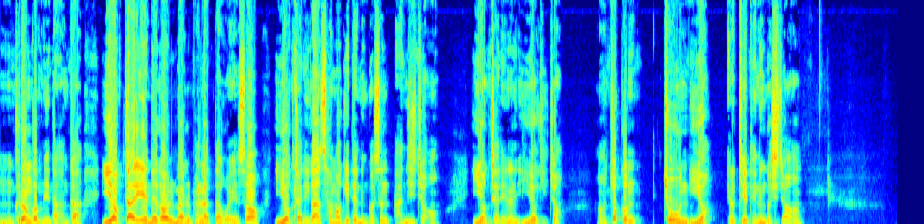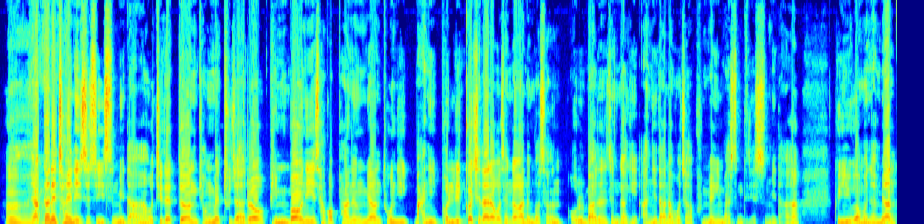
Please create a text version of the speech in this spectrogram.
음, 그런 겁니다. 그러니까 2억짜리에 내가 얼마를 발랐다고 해서 2억짜리가 3억이 되는 것은 아니죠. 2억짜리는 2억이죠. 어, 조금 좋은 2억 이렇게 되는 것이죠. 어, 약간의 차이는 있을 수 있습니다. 어찌됐든 경매 투자로 빈번히 사고 파는 돈이 많이 벌릴 것이다라고 생각하는 것은 올바른 생각이 아니다라고 제가 분명히 말씀드렸습니다. 그 이유가 뭐냐면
